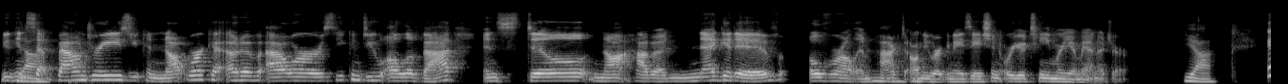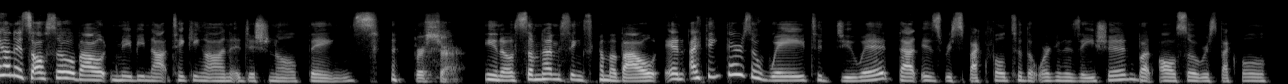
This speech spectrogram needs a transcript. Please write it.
you can yeah. set boundaries. You can not work out of hours. You can do all of that and still not have a negative overall impact mm-hmm. on the organization or your team or your manager. Yeah. And it's also about maybe not taking on additional things. For sure. You know, sometimes things come about. And I think there's a way to do it that is respectful to the organization, but also respectful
